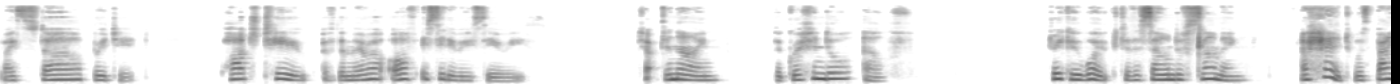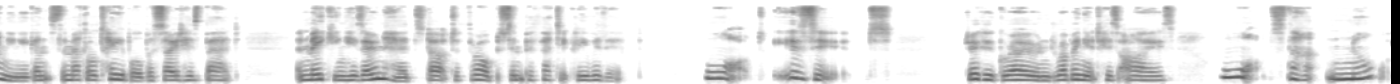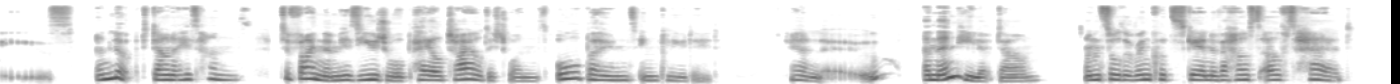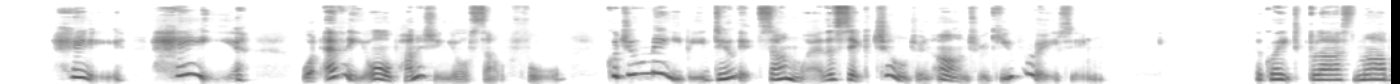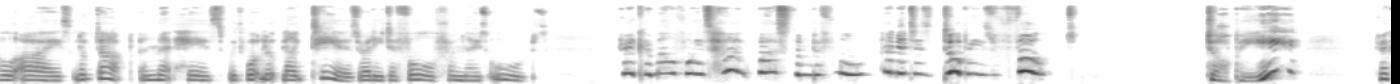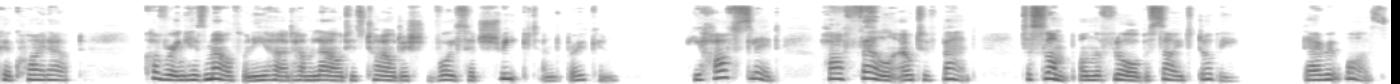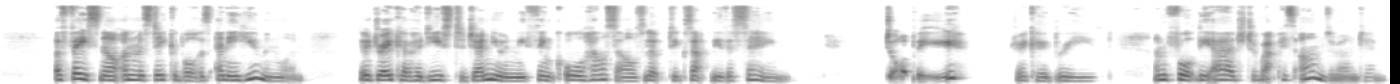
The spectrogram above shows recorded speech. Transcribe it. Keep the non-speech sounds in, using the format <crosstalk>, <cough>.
By Star Bridget, part 2 of the Mirror of Erised series. Chapter 9 The Gryffindor Elf. Draco woke to the sound of slamming. A head was banging against the metal table beside his bed and making his own head start to throb sympathetically with it. What is it? Draco groaned, rubbing at his eyes. What's that noise? And looked down at his hands, to find them his usual pale childish ones, all bones included. Hello? And then he looked down and saw the wrinkled skin of a house elf's head. Hey, hey! Whatever you're punishing yourself for, could you maybe do it somewhere the sick children aren't recuperating? The great glass marble eyes looked up and met his with what looked like tears ready to fall from those orbs. Draco Malfoy is hurt worse than before, and it is Dobby's fault. Dobby? Draco cried out, covering his mouth when he heard how loud his childish voice had shrieked and broken. He half slid, half fell out of bed, to slump on the floor beside Dobby. There it was, a face now unmistakable as any human one, though Draco had used to genuinely think all house elves looked exactly the same. Dobby, Draco breathed, and fought the urge to wrap his arms around him.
